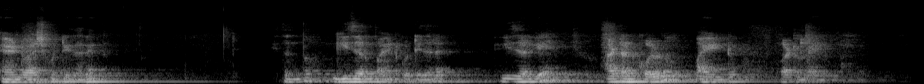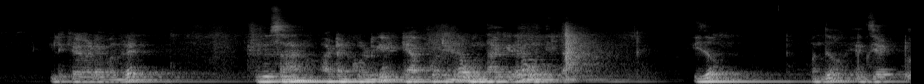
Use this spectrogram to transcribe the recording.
ಹ್ಯಾಂಡ್ ವಾಶ್ ಕೊಟ್ಟಿದ್ದಾರೆ. ಇದೊಂದು ಗೀಜರ್ ಪಾಯಿಂಟ್ ಕೊಟ್ಟಿದ್ದಾರೆ. ಗೀಜರ್ಗೆ hot and cold point water line ಇಲ್ಲಿ ಕೆಳಗಡೆ ಬಂದರೆ ಇದು ಸಹ ಹಾಟ್ ಆ್ಯಂಡ್ ಕೋಲ್ಡ್ಗೆ ಟ್ಯಾಪ್ ಕೊಟ್ಟಿದ್ದಾರೆ. ಒಂದು ಹಾಕಿದರೆ ಒಂದಿಲ್ಲ. ಇದು ಒಂದು ಎಕ್ಸಾಕ್ಟು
